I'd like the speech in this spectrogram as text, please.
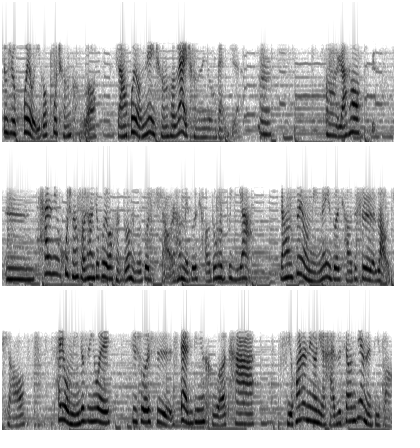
就是会有一个护城河，然后会有内城和外城的那种感觉，嗯。嗯，然后，嗯，它的那个护城河上就会有很多很多座桥，然后每座桥都会不一样。然后最有名的一座桥就是老桥，它有名就是因为据说是但丁和他喜欢的那个女孩子相见的地方。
